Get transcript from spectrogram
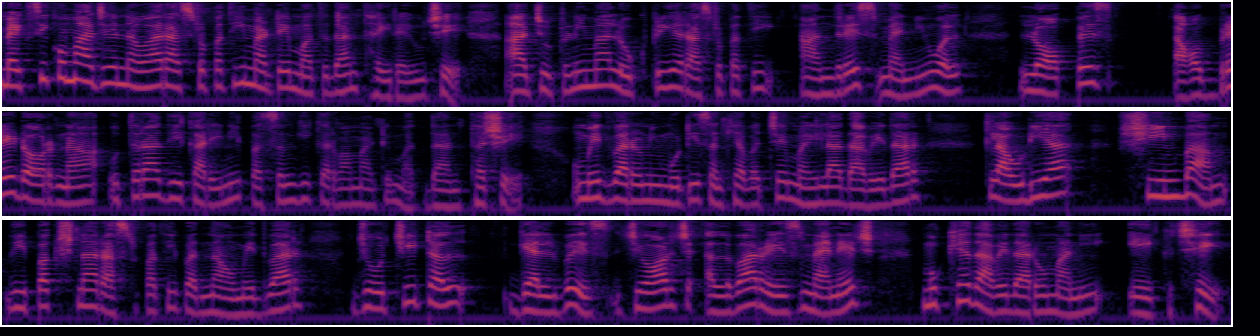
મેક્સિકોમાં આજે નવા રાષ્ટ્રપતિ માટે મતદાન થઈ રહ્યું છે. આ ચૂંટણીમાં લોકપ્રિય રાષ્ટ્રપતિ આંદ્રેસ મેન્યુઅલ લોપેઝ ઓબ્રેડોરના ઉત્તરાધિકારીની પસંદગી કરવા માટે મતદાન થશે. ઉમેદવારોની મોટી સંખ્યા વચ્ચે મહિલા દાવેદાર ક્લાઉડિયા શીનબામ વિપક્ષના રાષ્ટ્રપતિ પદના ઉમેદવાર જોચીટલ ગેલ્વિસ જ્યોર્જ અલ્વારેઝ મેનેજ મુખ્ય દાવેદારોમાંની એક છે.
